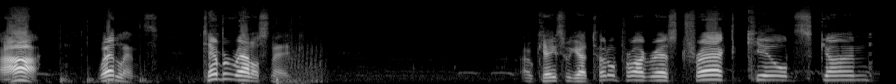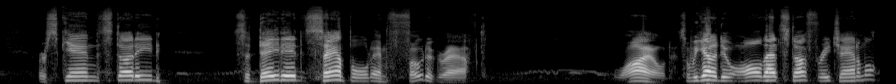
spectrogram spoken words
Ah! Wetlands. Timber rattlesnake. Okay, so we got total progress, tracked, killed, skunned, or skinned, studied, sedated, sampled, and photographed. Wild. So we got to do all that stuff for each animal?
